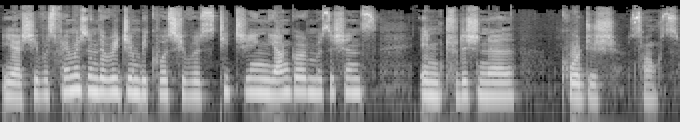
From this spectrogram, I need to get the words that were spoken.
yeah, she was famous in the region because she was teaching younger musicians in traditional Kurdish songs.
